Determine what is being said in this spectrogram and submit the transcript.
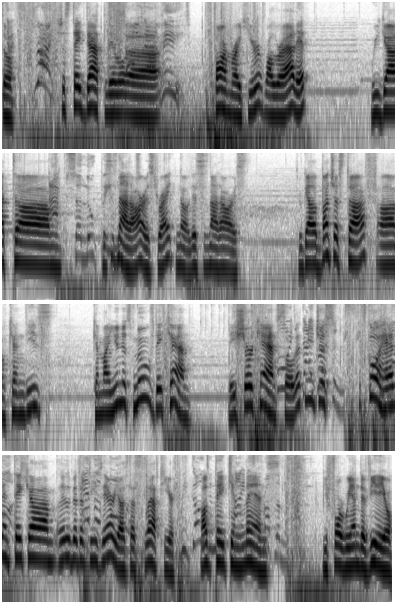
So just take that little uh, farm right here while we're at it. We got um, this is not ours, right? No, this is not ours. So we got a bunch of stuff. Um, can these, can my units move? They can. They sure can. So let me just, let's go ahead and take um, a little bit of these areas that's left here I'll take in lands. before we end the video.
